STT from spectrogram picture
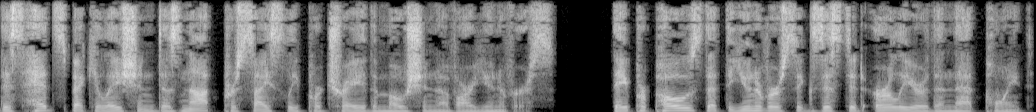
this head speculation does not precisely portray the motion of our universe. They propose that the universe existed earlier than that point,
